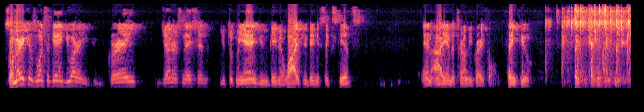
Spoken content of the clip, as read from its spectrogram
So, Americans, once again, you are a great, generous nation. You took me in, you gave me a wife, you gave me six kids, and I am eternally grateful. Thank you. Thank you, President. Oh.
